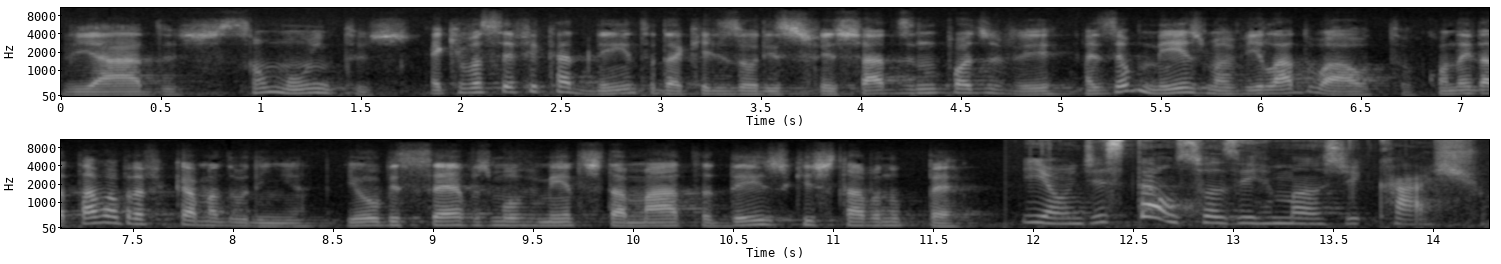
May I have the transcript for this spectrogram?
viados. São muitos. É que você fica dentro daqueles ouriços fechados e não pode ver. Mas eu mesma vi lá do alto, quando ainda estava para ficar madurinha. Eu observo os movimentos da mata desde que estava no pé. E onde estão suas irmãs de cacho?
